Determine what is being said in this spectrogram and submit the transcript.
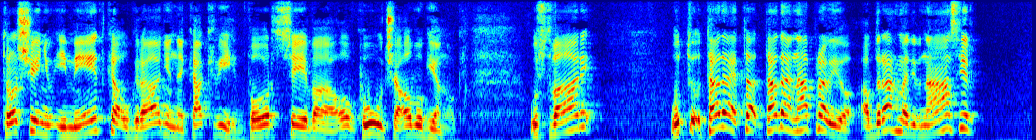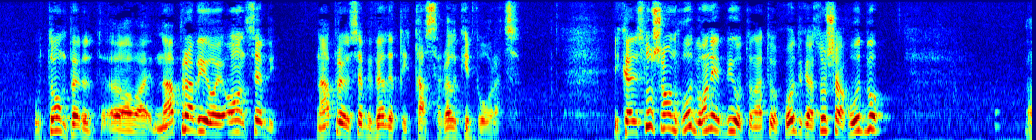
trošenju i metka u gradnju nekakvih dvorceva, ov, kuća, ovog i onog. U stvari, u to, tada, je, tada je napravio Abdurrahman ibn Nasir, u tom periodu ovaj, napravio je on sebi, napravio sebi veliki kasar, veliki dvorac. I kad je slušao on hudbu, on je bio to na toj hudbi, kad je slušao hudbu, uh,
